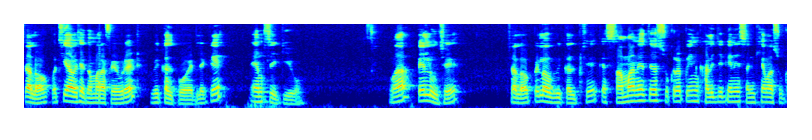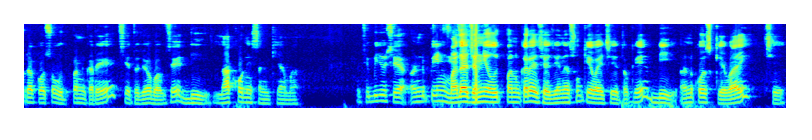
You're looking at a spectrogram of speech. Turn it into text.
ચાલો, પછી આવે છે તમારા ફેવરેટ વિકલ્પો, એટલે કે એમસીક્યુ માં પહેલું છે. ચાલો, પેલો વિકલ્પ છે કે સામાન્યતઃ શુક્રપિંડ ખાલી જગ્યાની સંખ્યામાં શુક્રકોષો ઉત્પન્ન કરે છે. તો જવાબ આવશે ડી લાખોની સંખ્યામાં. પછી બીજું છે અંડપિંડ માદાજન્ય ઉત્પન્ન કરે છે, જેને શું કહેવાય છે? તો કે બી અંડકોષ કહેવાય છે.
